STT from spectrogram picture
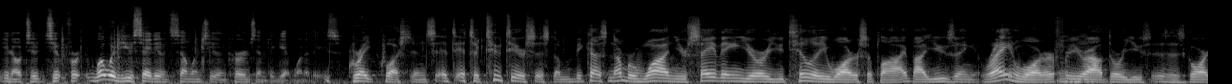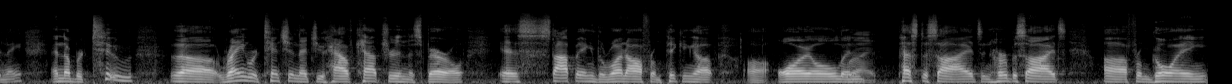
You know, to, to for what would you say to someone to encourage them to get one of these? Great questions. It, it's a two-tier system because number one, you're saving your utility water supply by using rainwater for your outdoor uses as gardening. And number two, the rain retention that you have captured in this barrel is stopping the runoff from picking up uh, oil and Right. pesticides and herbicides uh, from going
